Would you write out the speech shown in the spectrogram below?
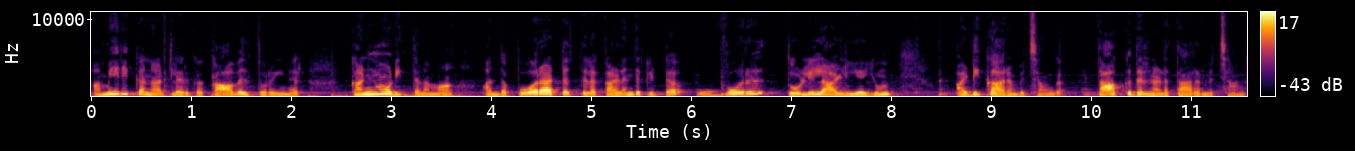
அமெரிக்க நாட்டில் இருக்க காவல்துறையினர் கண்மூடித்தனமாக அந்த போராட்டத்தில் கலந்துக்கிட்ட ஒவ்வொரு தொழிலாளியையும் அடிக்க ஆரம்பித்தாங்க தாக்குதல் நடத்த ஆரம்பித்தாங்க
